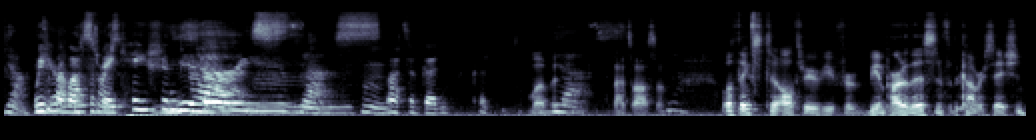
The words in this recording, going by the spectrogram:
yeah. We hear lots of vacation yes. stories. Yes. Hmm. Lots of good, good. Love it. Yes. That's awesome. Yeah. Well, thanks to all three of you for being part of this and for the conversation.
